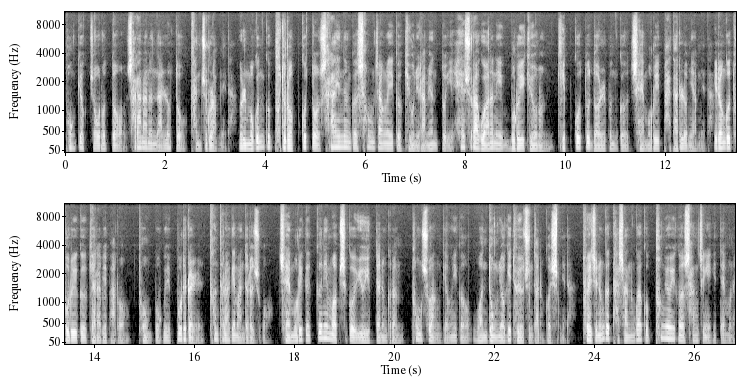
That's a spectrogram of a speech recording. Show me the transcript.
본격적으로 또 살아나는 날로 또 간주를 합니다. 을목은 그 부드럽고 또 살아있는 그 성장의 그 기운이라면 또 이 해수라고 하는 이 물의 기운은 깊고 또 넓은 그 재물의 바다를 의미합니다. 이런 그 둘의 그 결합이 바로 돈복의 뿌리를 튼튼하게 만들어주고 재물이 그 끊임없이 그 유입되는 그런 풍수 환경의 그 원동력이 되어준다는 것입니다. 퇴지는 그 다산과 그 풍요의 그 상징이기 때문에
